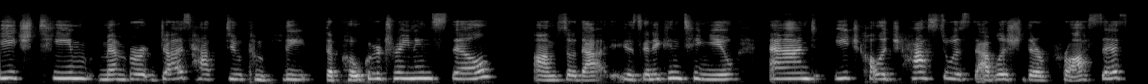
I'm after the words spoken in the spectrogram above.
each team member does have to complete the poker training still. Um, so that is going to continue. And each college has to establish their process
